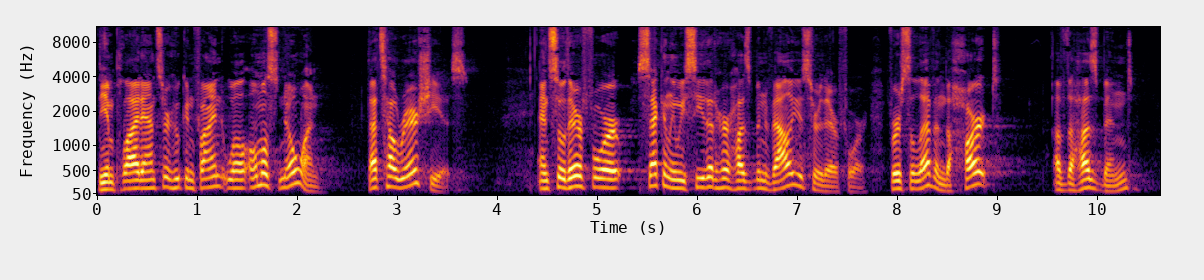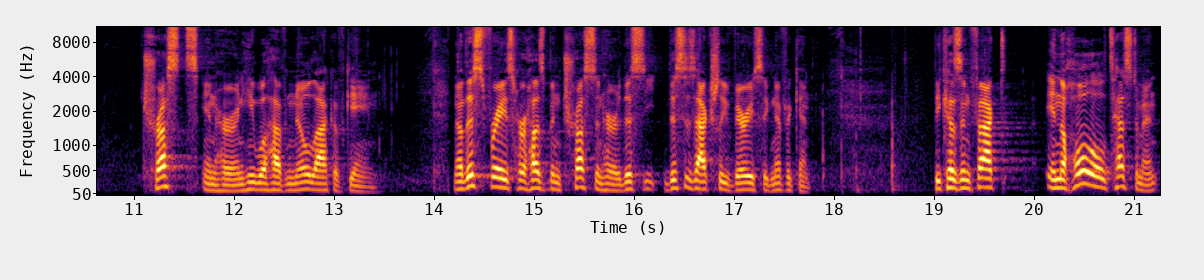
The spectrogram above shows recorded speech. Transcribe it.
The implied answer, who can find? Well, almost no one. That's how rare she is. And so, therefore, secondly, we see that her husband values her, therefore. Verse 11 the heart of the husband trusts in her, and he will have no lack of gain. Now, this phrase, her husband trusts in her, this, this is actually very significant. Because, in fact, in the whole Old Testament,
